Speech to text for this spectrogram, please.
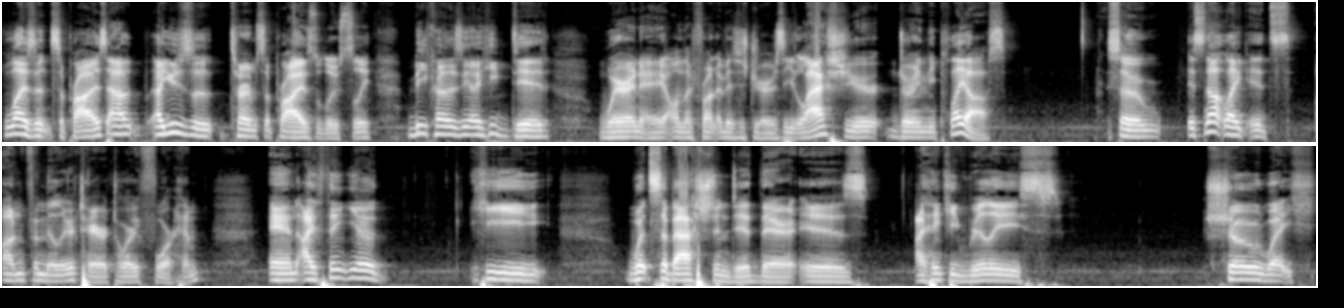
pleasant surprise. I, I use the term surprise loosely because you know he did wear an A on the front of his jersey last year during the playoffs. So it's not like it's unfamiliar territory for him. And I think, you know, he, what Sebastian did there is, I think he really showed what, he,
